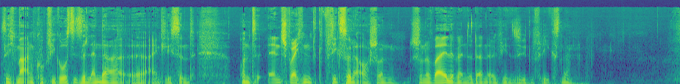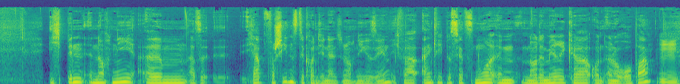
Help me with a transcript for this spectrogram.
sich mal anguckt, wie groß diese Länder äh, eigentlich sind. Und entsprechend fliegst du da auch schon, schon eine Weile, wenn du dann irgendwie in den Süden fliegst, ne? Ich bin noch nie, ähm, also ich habe verschiedenste Kontinente noch nie gesehen. Ich war eigentlich bis jetzt nur in Nordamerika und in Europa. Mhm.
